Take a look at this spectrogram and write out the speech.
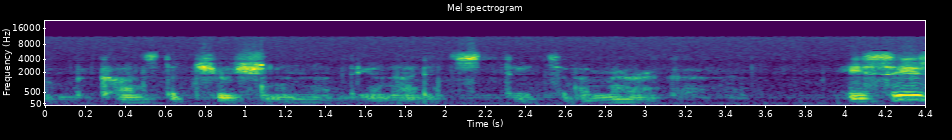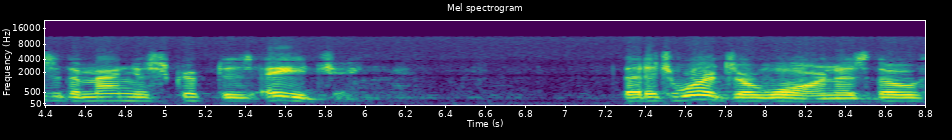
of the Constitution of the United States of America. He sees that the manuscript is aging, that its words are worn as though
